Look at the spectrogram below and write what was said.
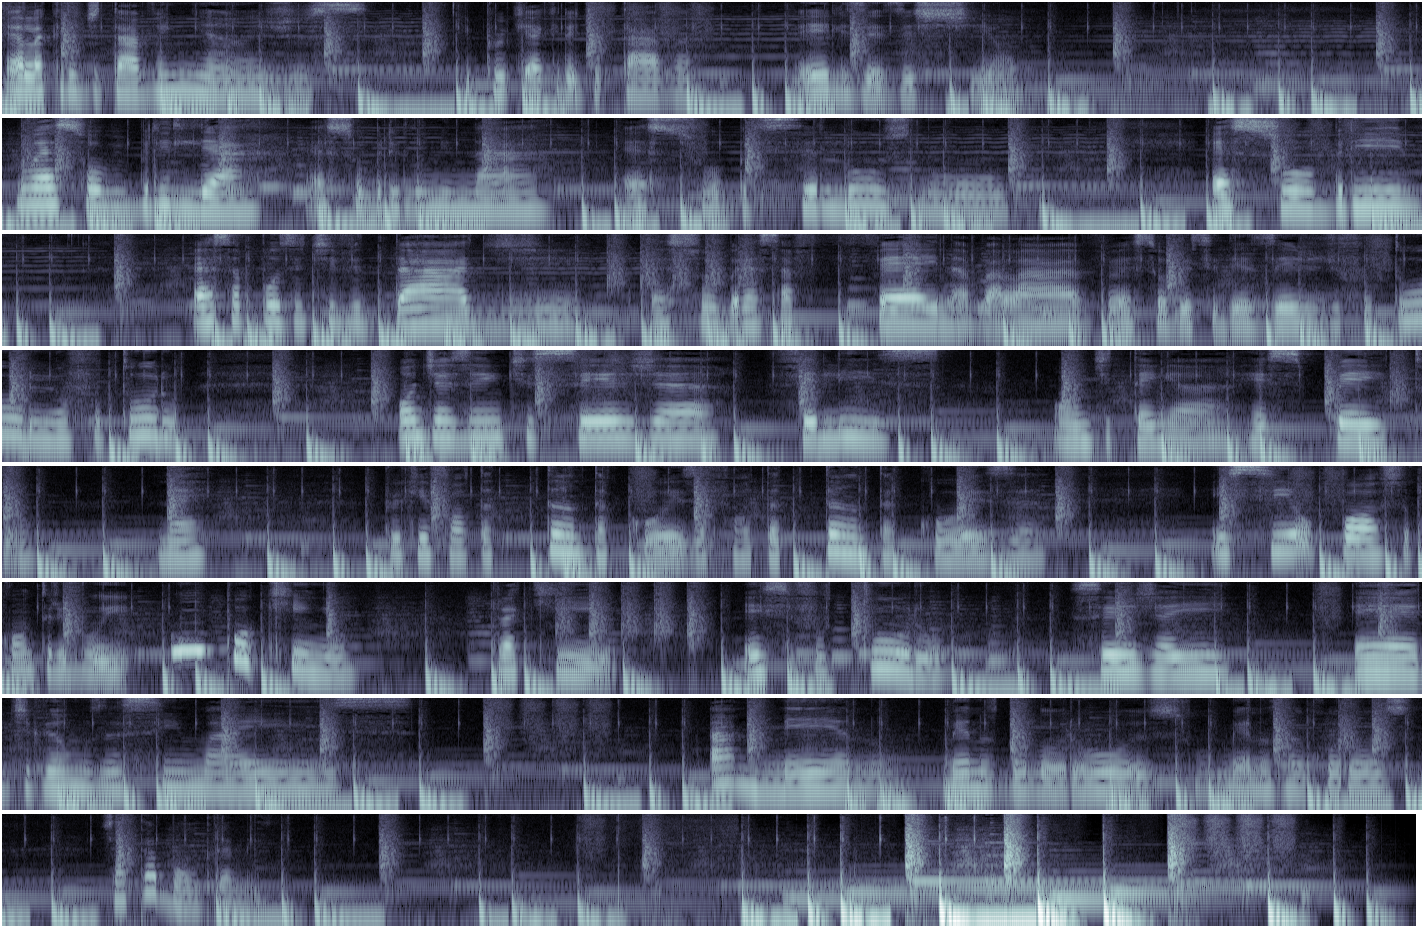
Ela acreditava em anjos e porque acreditava, eles existiam. Não é sobre brilhar, é sobre iluminar, é sobre ser luz no mundo, é sobre essa positividade, é sobre essa fé inabalável, é sobre esse desejo de futuro e um futuro onde a gente seja feliz, onde tenha respeito? Porque falta tanta coisa, falta tanta coisa. E se eu posso contribuir um pouquinho para que esse futuro seja aí, é, digamos assim, mais ameno, menos doloroso, menos rancoroso, já tá bom para mim.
